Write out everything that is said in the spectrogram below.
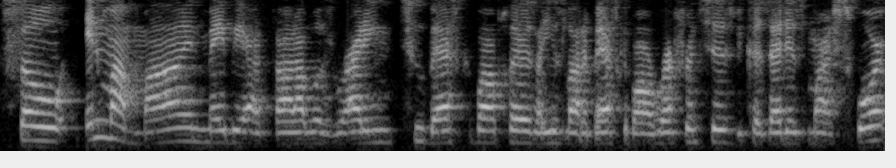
So in my mind, maybe I thought I was writing to basketball players. I use a lot of basketball references because that is my sport.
